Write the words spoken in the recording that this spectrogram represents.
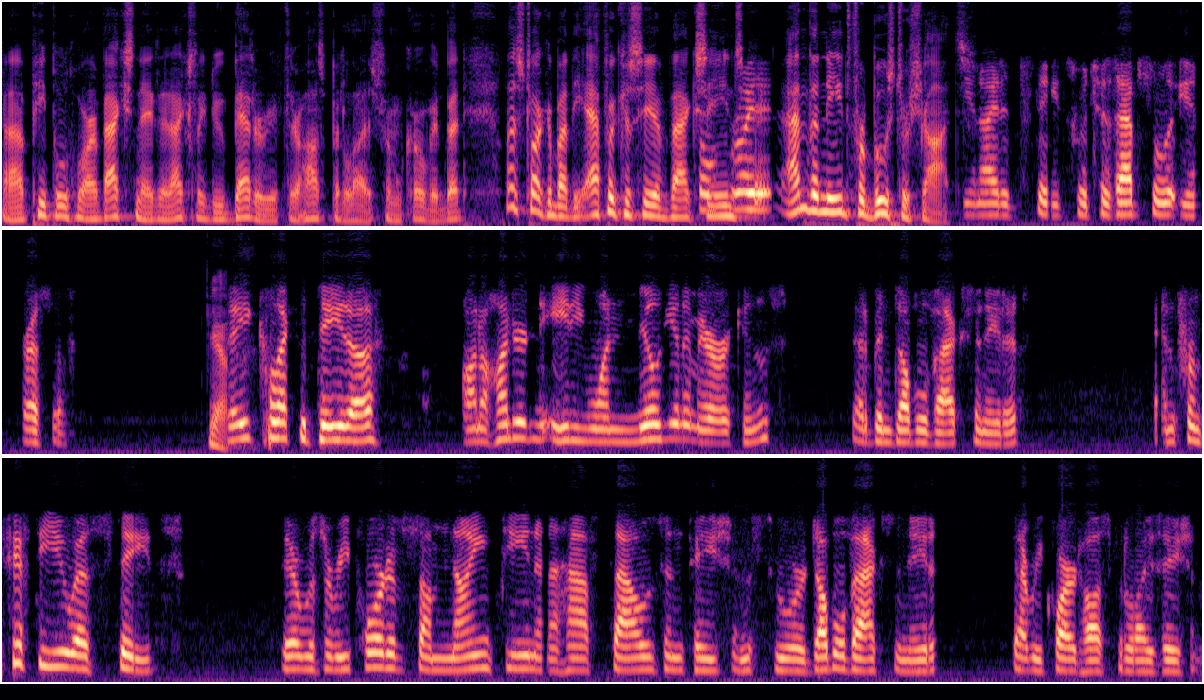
uh, people who are vaccinated actually do better if they're hospitalized from COVID. But let's talk about the efficacy of vaccines so, and the need for booster shots. The United States, which is absolutely impressive. Yeah. They collected data on 181 million Americans that have been double vaccinated. And from 50 U.S. states, there was a report of some 19,500 patients who were double vaccinated that required hospitalization.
